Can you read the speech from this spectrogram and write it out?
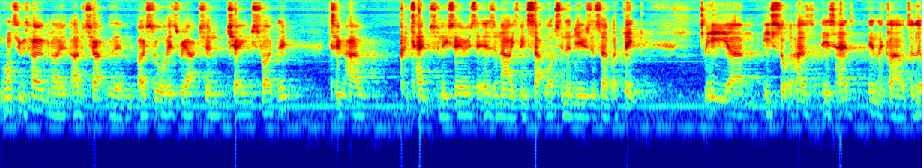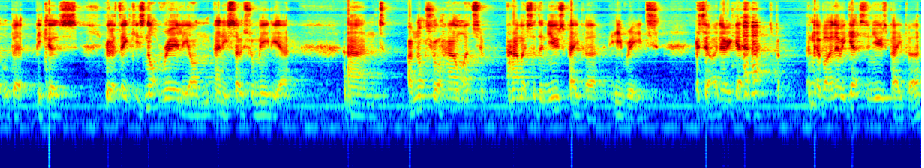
once he was home and I had a chat with him, I saw his reaction change slightly to how potentially serious it is, and now he's been sat watching the news and stuff. I think he um, he sort of has his head in the clouds a little bit because I think he's not really on any social media, and I'm not sure how much how much of the newspaper he reads because I know he gets no, but I know he gets the newspaper,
